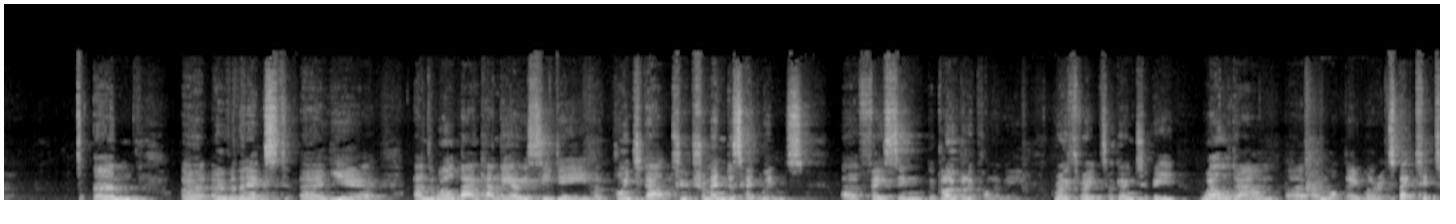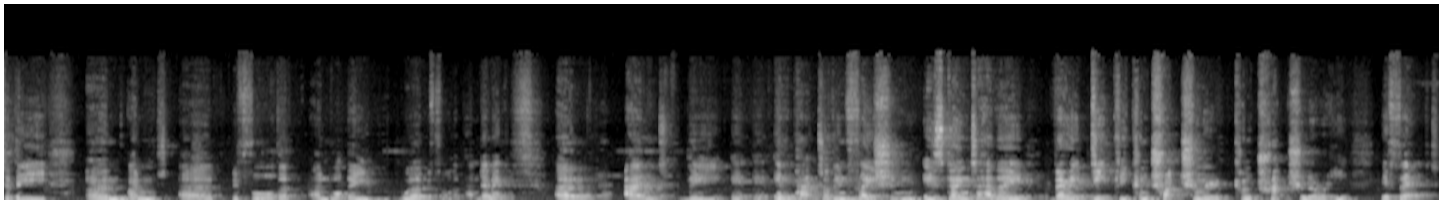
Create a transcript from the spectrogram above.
um, uh, over the next uh, year. And the World Bank and the OECD have pointed out to tremendous headwinds uh, facing the global economy. Growth rates are going to be well down uh, on what they were expected to be um, and uh, before the and what they were before the pandemic. Um, and the impact of inflation is going to have a very deeply contractionary, contractionary effect.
